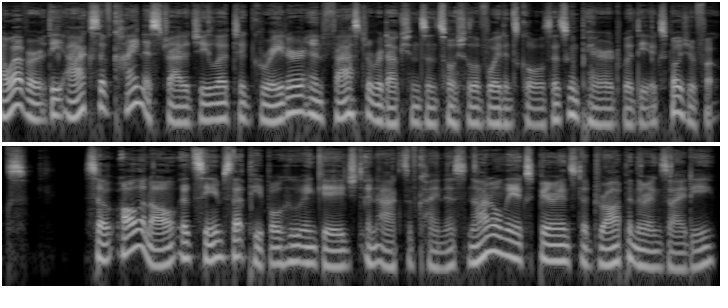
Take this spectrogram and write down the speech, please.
However, the acts of kindness strategy led to greater and faster reductions in social avoidance goals as compared with the exposure folks. So, all in all, it seems that people who engaged in acts of kindness not only experienced a drop in their anxiety,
